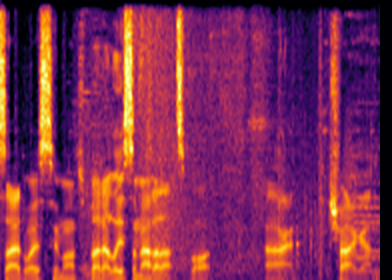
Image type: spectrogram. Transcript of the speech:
Sideways too much, but at least I'm out of that spot. Alright, try again.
